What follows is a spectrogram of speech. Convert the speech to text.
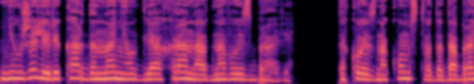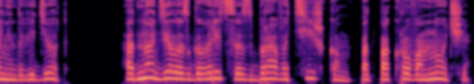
Неужели Рикардо нанял для охраны одного из Брави? Такое знакомство до добра не доведет. Одно дело сговориться с Браво-Тишком под покровом ночи.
